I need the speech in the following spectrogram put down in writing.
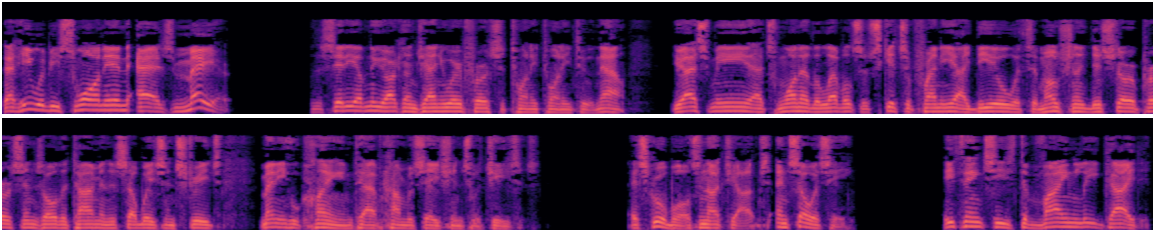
that he would be sworn in as mayor of the city of New York on January 1st of 2022. Now, you ask me, that's one of the levels of schizophrenia. I deal with emotionally disturbed persons all the time in the subways and streets, many who claim to have conversations with Jesus. As screwballs, nut jobs, and so is he. He thinks he's divinely guided.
